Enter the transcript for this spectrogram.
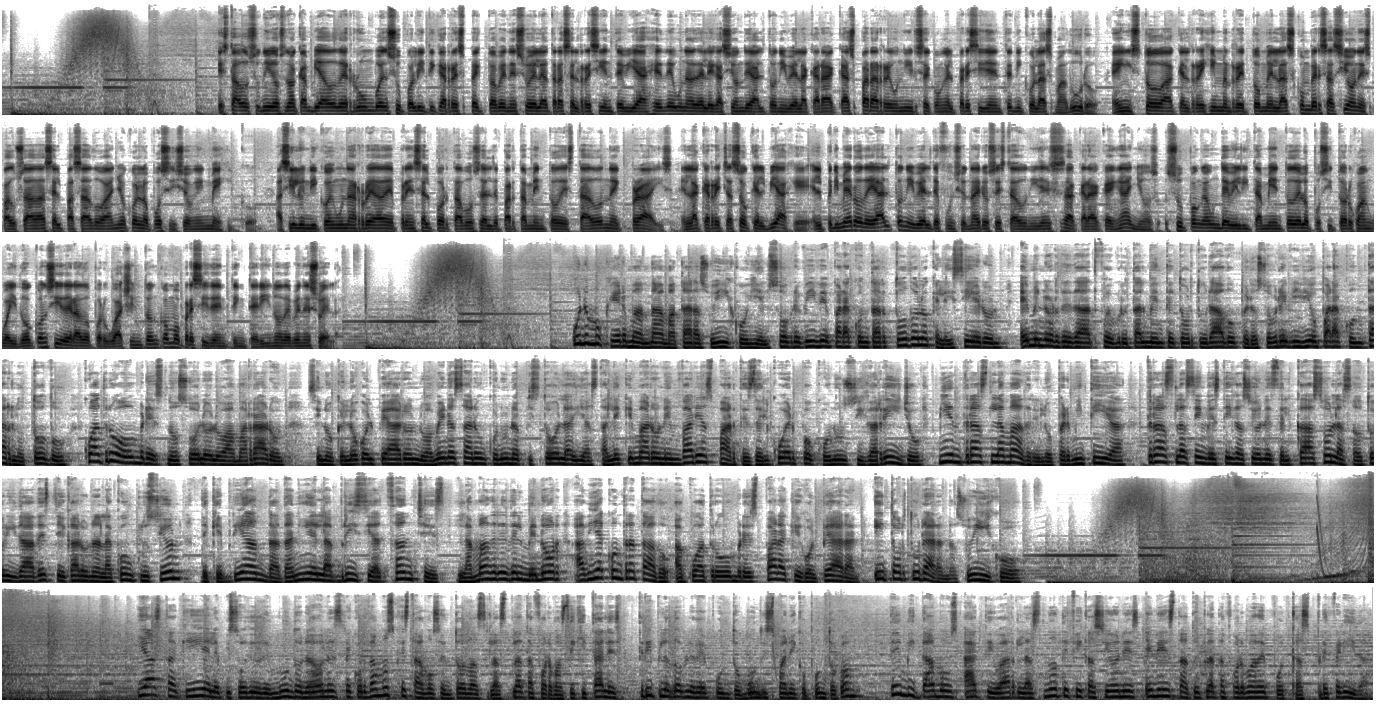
Estados Unidos no ha cambiado de rumbo en su política respecto a Venezuela tras el reciente viaje de una delegación de alto nivel a Caracas para reunirse con el presidente Nicolás Maduro e instó a que el régimen retome las conversaciones pausadas el pasado año con la oposición en México. Así lo indicó en una rueda de prensa el portavoz del Departamento de Estado, Nick Price, en la que rechazó que el viaje, el primero de alto nivel de funcionarios estadounidenses a Caracas en años, suponga un debilitamiento del opositor Juan Guaidó, considerado por Washington como presidente interino de Venezuela. Una mujer manda a matar a su hijo y él sobrevive para contar todo lo que le hicieron. El menor de edad fue brutalmente torturado, pero sobrevivió para contarlo todo. Cuatro hombres no solo lo amarraron, sino que lo golpearon, lo amenazaron con una pistola y hasta le quemaron en varias partes del cuerpo con un cigarrillo, mientras la madre lo permitía. Tras las investigaciones del caso, las autoridades llegaron a la conclusión de que Brianda Daniela Bricia Sánchez, la madre del menor, había contratado a cuatro hombres para que y torturaran a su hijo. Y hasta aquí el episodio de Mundo Now. Les recordamos que estamos en todas las plataformas digitales www.mundohispánico.com. Te invitamos a activar las notificaciones en esta tu plataforma de podcast preferida.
